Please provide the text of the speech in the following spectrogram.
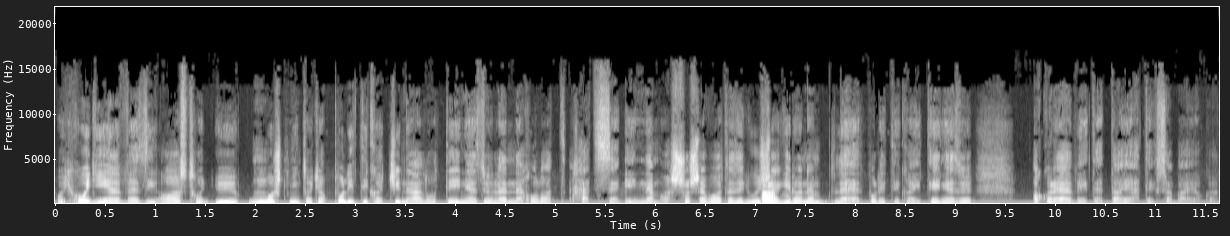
hogy hogy élvezi azt, hogy ő most, mint hogyha politika csináló tényező lenne, holott hát szegény nem az sose volt, ez egy újságíró nem lehet politikai tényező, akkor elvétette a játékszabályokat.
